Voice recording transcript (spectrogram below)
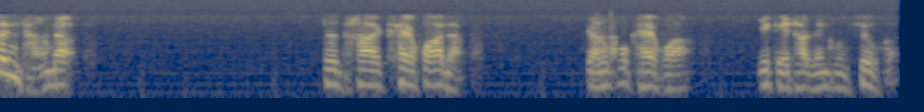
正常的，是它开花的，假如不开花，你给它人工授粉，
